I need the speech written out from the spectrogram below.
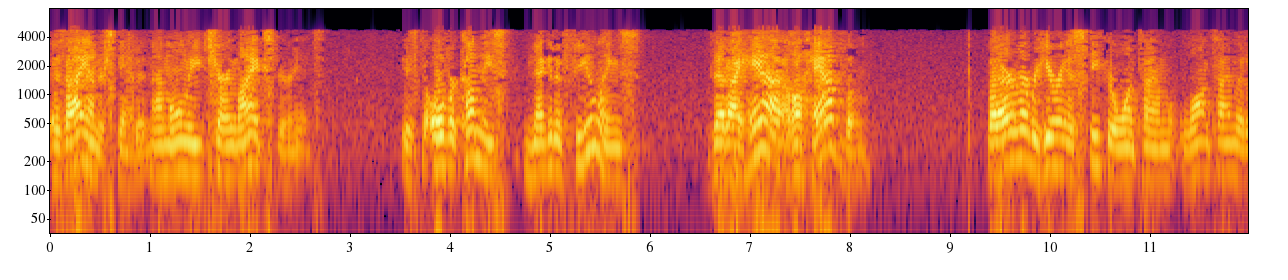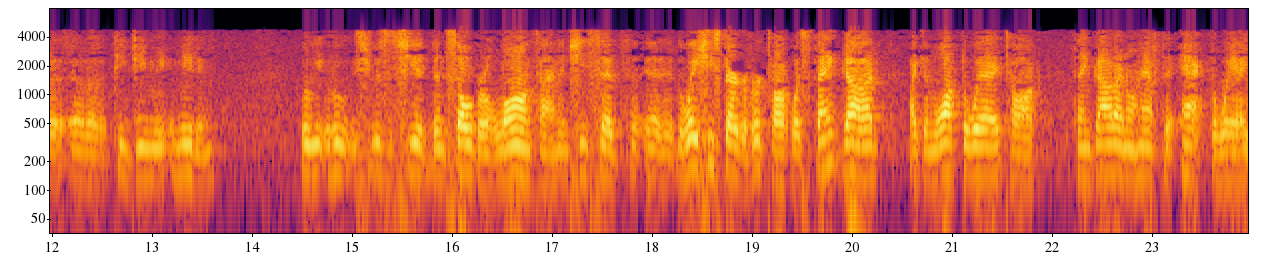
as I understand it, and I'm only sharing my experience, is to overcome these negative feelings that I have. I'll have them, but I remember hearing a speaker one time, a long time at a, at a PG meeting, who, who she, was, she had been sober a long time, and she said uh, the way she started her talk was, "Thank God I can walk the way I talk. Thank God I don't have to act the way I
